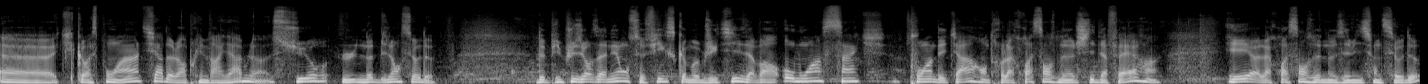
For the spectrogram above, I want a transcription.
euh, qui correspond à un tiers de leur prime variable sur notre bilan CO2. Depuis plusieurs années, on se fixe comme objectif d'avoir au moins 5 points d'écart entre la croissance de notre chiffre d'affaires et euh, la croissance de nos émissions de CO2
